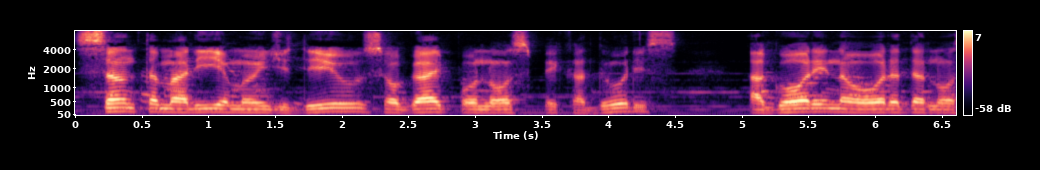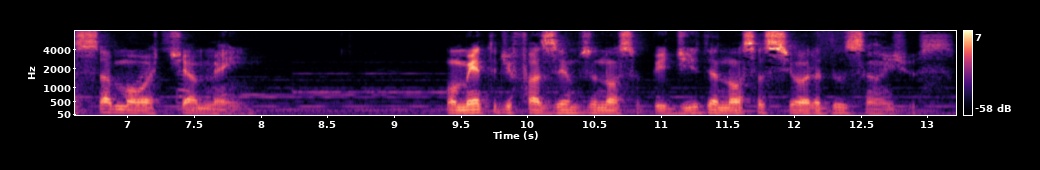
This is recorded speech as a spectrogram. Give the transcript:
Santa Maria, Mãe de Deus, rogai por nós, pecadores, agora e na hora da nossa morte. Amém. Momento de fazermos o nosso pedido a Nossa Senhora dos Anjos.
